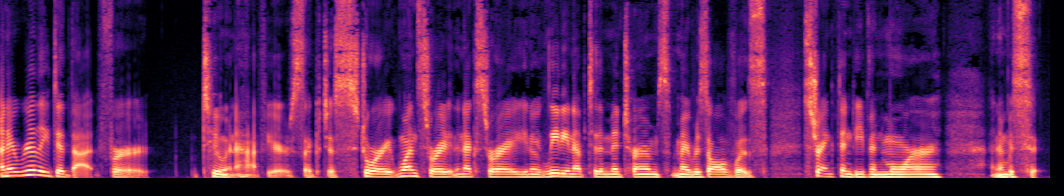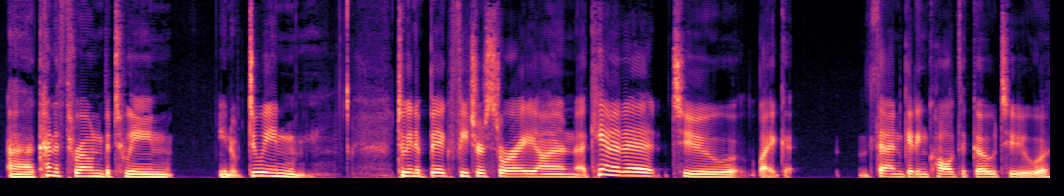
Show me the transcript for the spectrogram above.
And I really did that for two and a half years, like just story, one story to the next story, you know, leading up to the midterms, my resolve was strengthened even more. And I was uh, kind of thrown between, you know, doing doing a big feature story on a candidate to like then getting called to go to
